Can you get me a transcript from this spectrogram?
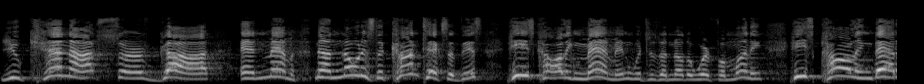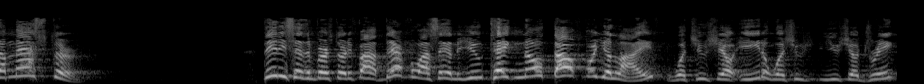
You cannot serve God and mammon. Now notice the context of this. He's calling mammon, which is another word for money, he's calling that a master. Then he says in verse 35, Therefore I say unto you, take no thought for your life, what you shall eat or what you, you shall drink,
